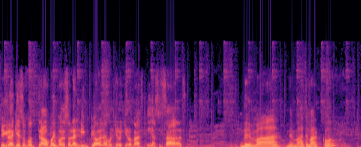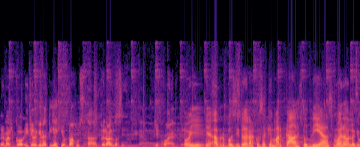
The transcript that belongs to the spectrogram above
Yo creo que eso fue un trauma y por eso las limpio ahora, porque no quiero más tías usadas. De más, de más te marcó. Me marcó. Y creo que la tía es guion bajo usada, pero algo así. Qué fuerte. Oye, a propósito de las cosas que han marcado estos días, bueno, lo que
